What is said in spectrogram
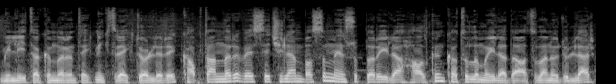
Milli takımların teknik direktörleri, kaptanları ve seçilen basın mensuplarıyla halkın katılımıyla dağıtılan ödüller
